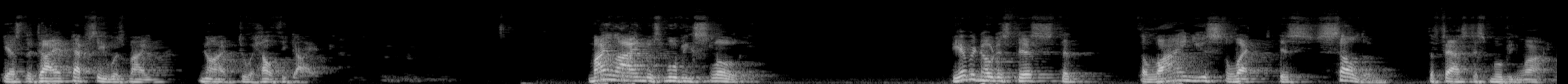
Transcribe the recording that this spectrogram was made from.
Yes, the Diet Pepsi was my nod to a healthy diet. My line was moving slowly. Have you ever noticed this? That the line you select is seldom the fastest moving line.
